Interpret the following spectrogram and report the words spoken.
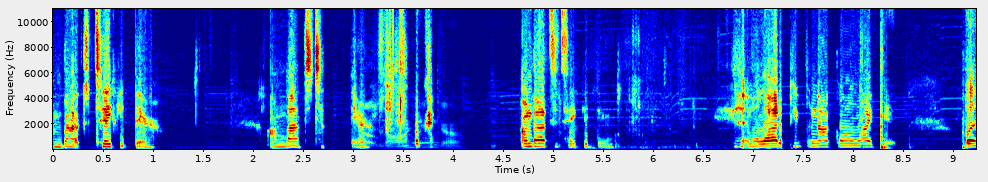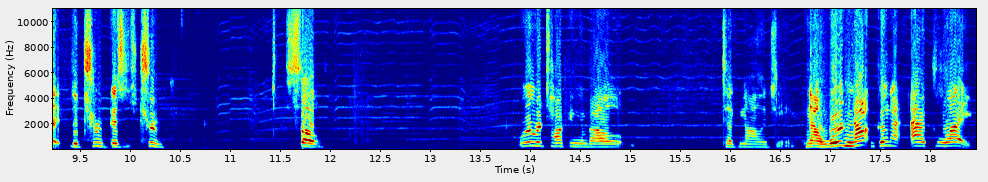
I'm about to take it there. I'm about to take it there. Okay. I'm about to take it there. And a lot of people not gonna like it. But the truth is the truth. So we were talking about technology. Now we're not gonna act like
